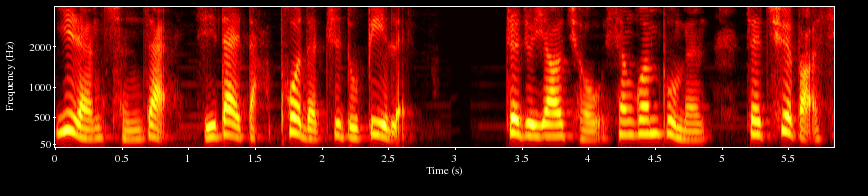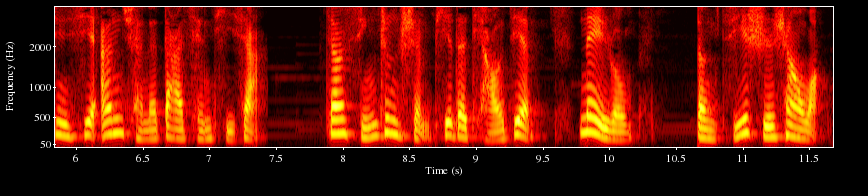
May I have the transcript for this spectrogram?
依然存在亟待打破的制度壁垒。这就要求相关部门在确保信息安全的大前提下，将行政审批的条件、内容等及时上网。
